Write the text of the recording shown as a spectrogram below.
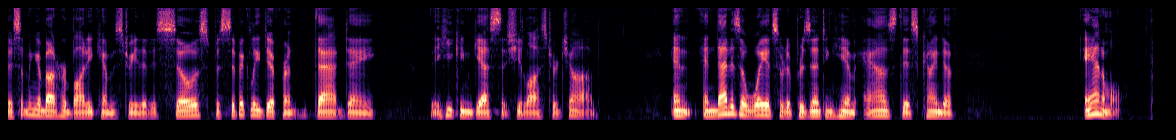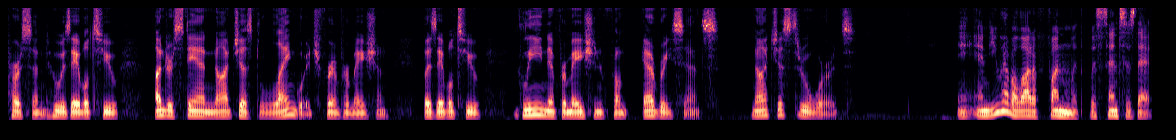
There's something about her body chemistry that is so specifically different that day that he can guess that she lost her job. And and that is a way of sort of presenting him as this kind of animal person who is able to understand not just language for information, but is able to glean information from every sense, not just through words. And you have a lot of fun with, with senses that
